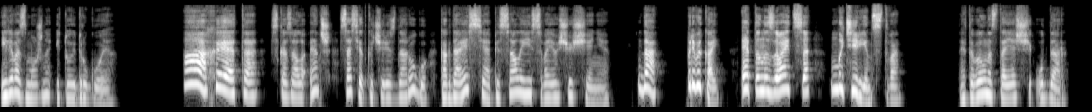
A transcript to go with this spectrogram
или, возможно, и то, и другое. «Ах, это!» — сказала Эндж, соседка через дорогу, когда Эсси описала ей свои ощущения. «Да, привыкай. Это называется материнство». Это был настоящий удар.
